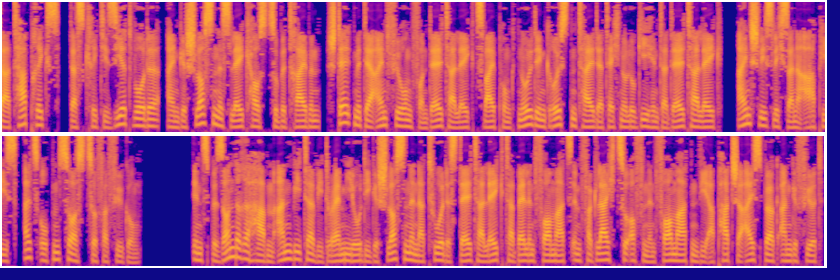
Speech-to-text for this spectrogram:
Databricks, das kritisiert wurde, ein geschlossenes Lakehouse zu betreiben, stellt mit der Einführung von Delta Lake 2.0 den größten Teil der Technologie hinter Delta Lake, einschließlich seiner APIs, als Open Source zur Verfügung. Insbesondere haben Anbieter wie Dremio die geschlossene Natur des Delta Lake Tabellenformats im Vergleich zu offenen Formaten wie Apache Iceberg angeführt,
